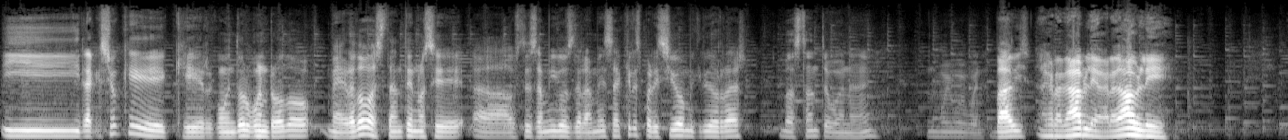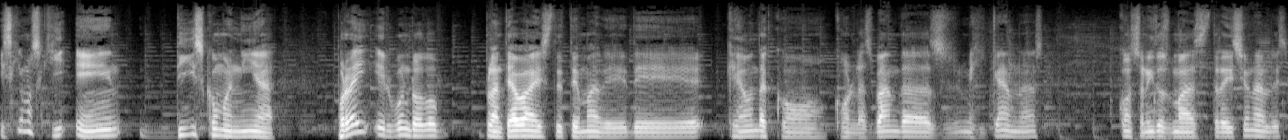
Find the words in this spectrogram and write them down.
Y la canción que, que recomendó el buen Rodo me agradó bastante. No sé, a ustedes amigos de la mesa, ¿qué les pareció, mi querido Rash? Bastante buena, ¿eh? Muy, muy buena. Babis. Agradable, agradable. Y seguimos aquí en Discomanía. Por ahí el buen Rodo planteaba este tema de, de qué onda con, con las bandas mexicanas, con sonidos más tradicionales,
